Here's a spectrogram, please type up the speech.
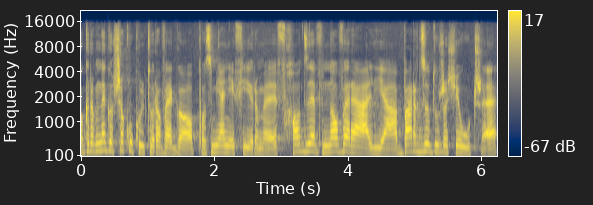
ogromnego szoku kulturowego po zmianie firmy, wchodzę w nowe realia, bardzo dużo się uczę.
